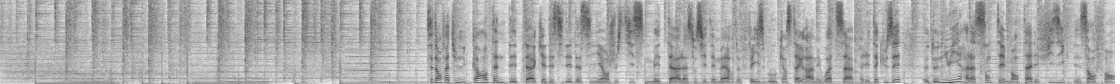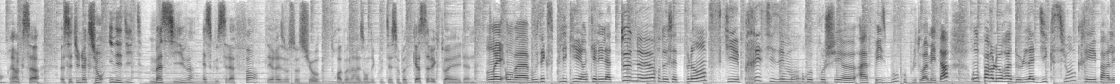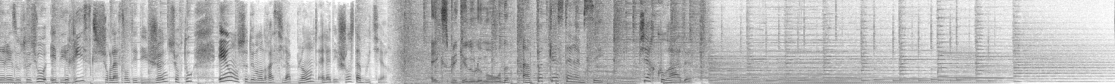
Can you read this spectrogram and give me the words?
C'est en fait une quarantaine d'États qui a décidé d'assigner en justice Meta, la société mère de Facebook, Instagram et WhatsApp. Elle est accusée de nuire à la santé mentale et physique des enfants, rien que ça. C'est une action inédite, massive. Est-ce que c'est la fin des réseaux sociaux? Trois bonnes raisons d'écouter ce podcast avec toi, Hélène. Oui, on va vous expliquer hein, quelle est la teneur de cette plainte, ce qui est précisément reproché euh, à Facebook ou plutôt à Meta. On parlera de l'addiction créée par les réseaux sociaux et des risques sur la santé des jeunes surtout et on se demandera si la plante, elle a des chances d'aboutir. Expliquez-nous le monde. Un podcast RMC. Pierre Courade.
